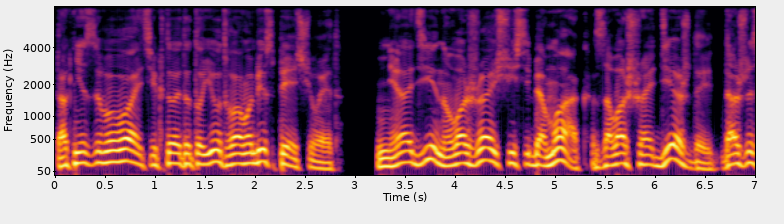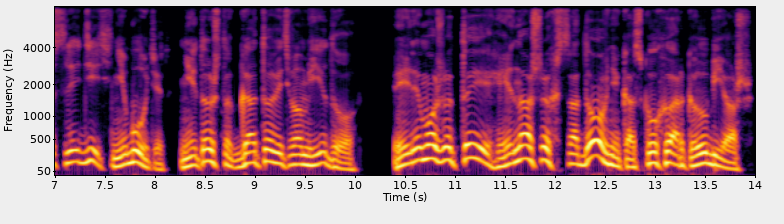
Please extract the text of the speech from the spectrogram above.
Так не забывайте, кто этот уют вам обеспечивает. Ни один уважающий себя маг за вашей одеждой даже следить не будет, не то что готовить вам еду. Или, может, ты и наших садовника с кухаркой убьешь?»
